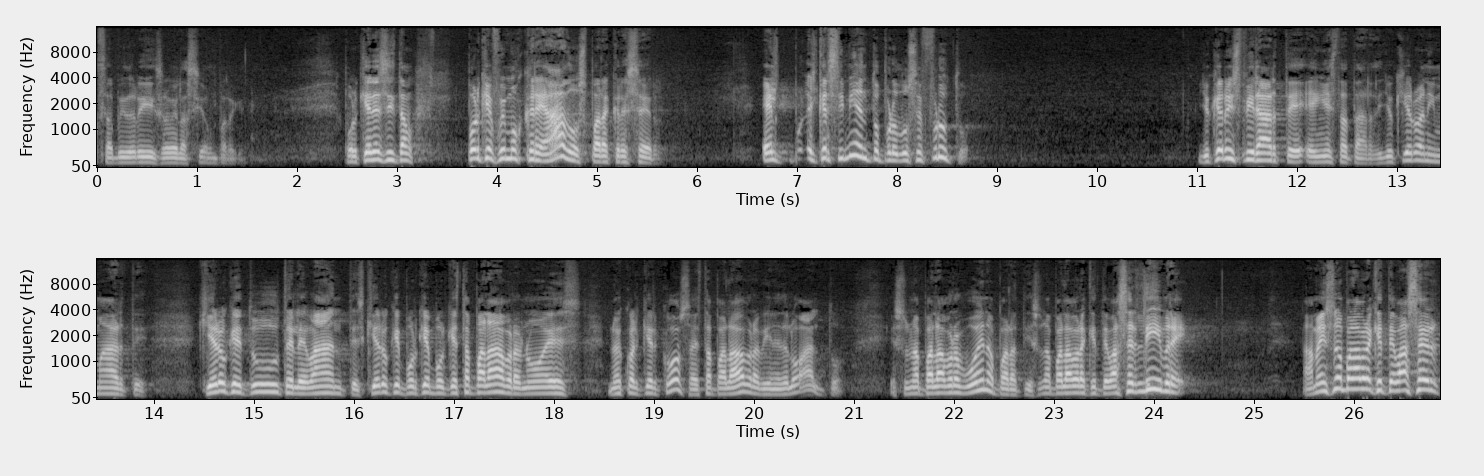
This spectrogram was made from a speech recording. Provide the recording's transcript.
sabiduría y revelación para que. ¿Por qué necesitamos? Porque fuimos creados para crecer. El crecimiento produce fruto. Yo quiero inspirarte en esta tarde, yo quiero animarte, quiero que tú te levantes, quiero que, ¿por qué? Porque esta palabra no es, no es cualquier cosa, esta palabra viene de lo alto, es una palabra buena para ti, es una palabra que te va a hacer libre, amén, es una palabra que te va a hacer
